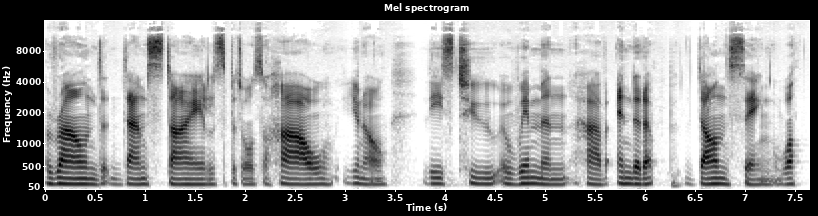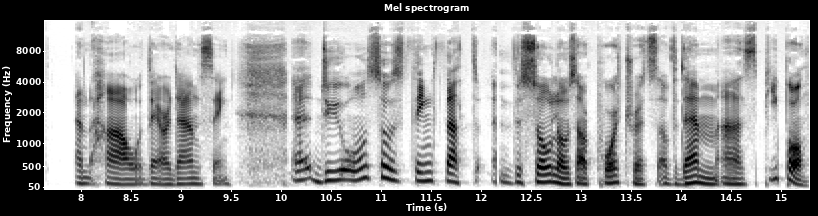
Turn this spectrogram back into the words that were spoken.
around dance styles, but also how, you know, these two women have ended up dancing, what and how they are dancing. Uh, do you also think that the solos are portraits of them as people?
